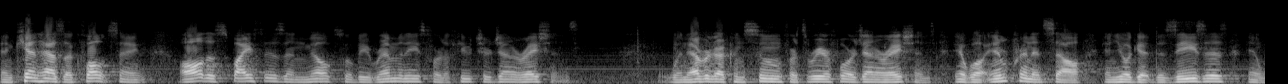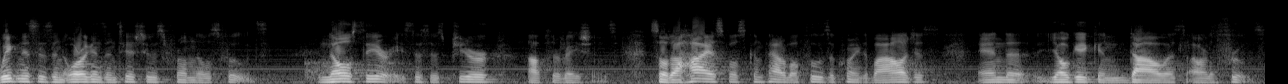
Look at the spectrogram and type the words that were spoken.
And Kent has a quote saying, all the spices and milks will be remedies for the future generations whenever they're consumed for three or four generations, it will imprint itself and you'll get diseases and weaknesses in organs and tissues from those foods. No theories. This is pure observations. So the highest, most compatible foods according to biologists and the yogic and Taoists are the fruits.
